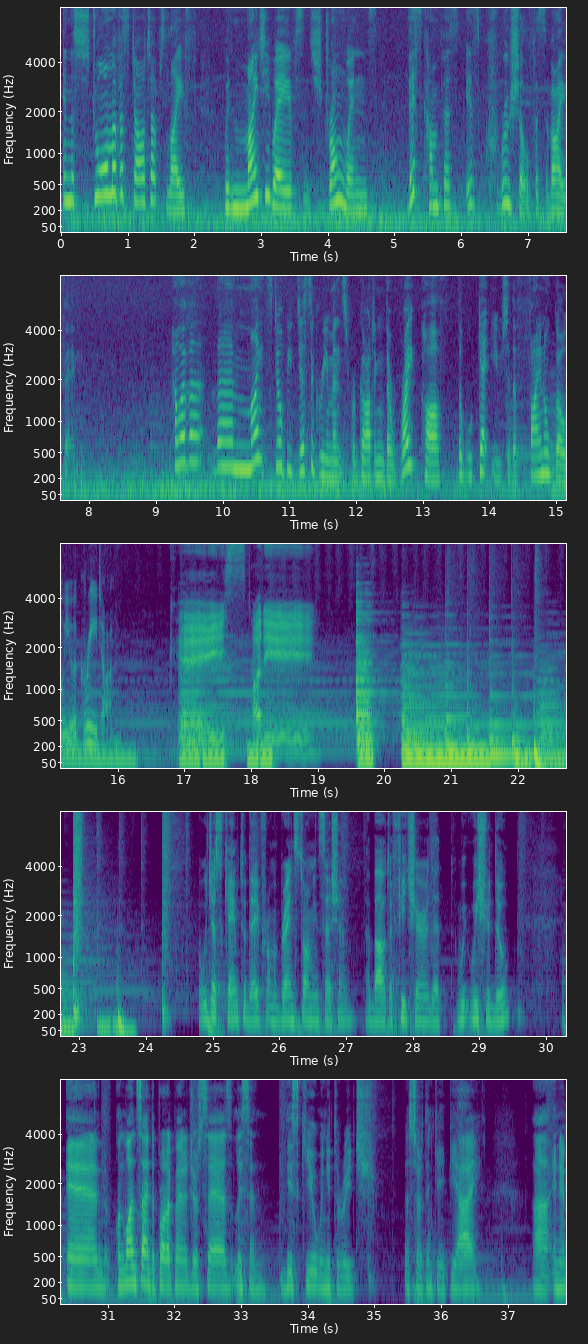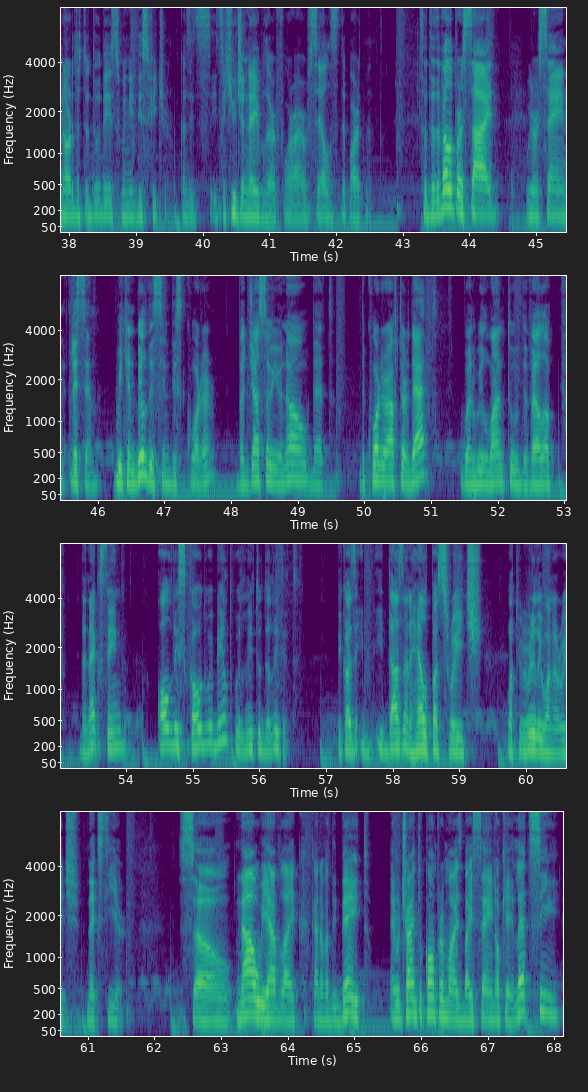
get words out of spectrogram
In the storm of a startup's life, with mighty waves and strong winds, this compass is crucial for surviving. However, there might still be disagreements regarding the right path that will get you to the final goal you agreed on. Case study. We just came today from a brainstorming session about a feature that we, we should do. And on one side, the product manager says, listen, this queue, we need to reach a certain KPI. Uh, and in order to do this, we need this feature because it's, it's a huge enabler for our sales department. So the developer side, we were saying, listen, we can build this in this quarter, but just so you know that the quarter after that, when we'll want to develop the next thing, all this code we built, we'll need to delete it because it, it doesn't help us reach what we really want to reach next year. So now we have like kind of a debate and we're trying to compromise by saying, okay, let's see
